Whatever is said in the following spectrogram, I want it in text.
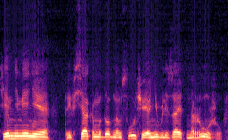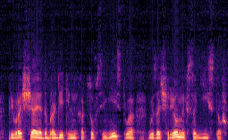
Тем не менее, при всяком удобном случае они вылезают наружу, превращая добродетельных отцов семейства в изощренных садистов,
